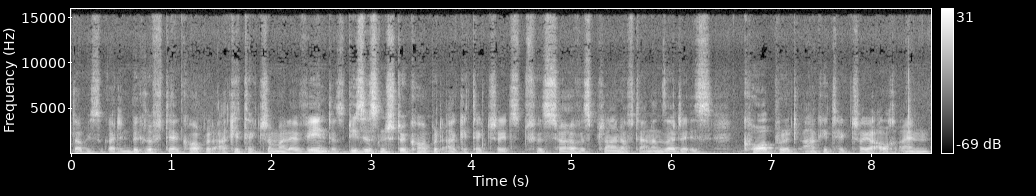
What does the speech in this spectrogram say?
glaube ich, sogar den Begriff der Corporate Architecture mal erwähnt. Also dieses ist ein Stück Corporate Architecture jetzt für Serviceplan. Auf der anderen Seite ist Corporate Architecture ja auch ein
